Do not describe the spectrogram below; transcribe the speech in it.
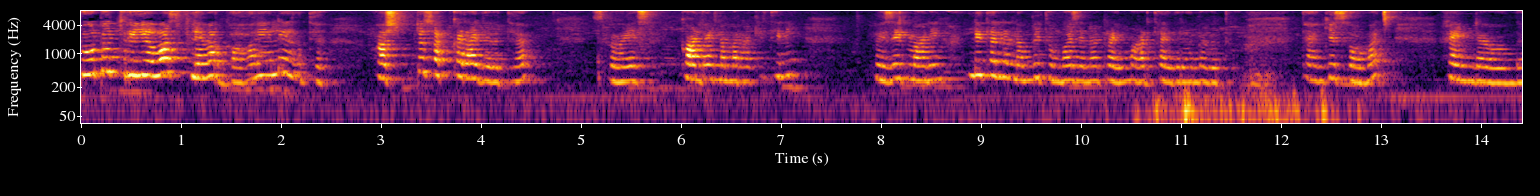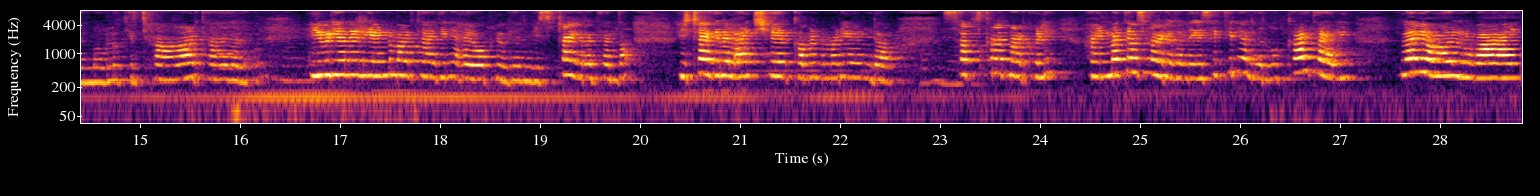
two to three hours flavour ಬಾಯಲ್ಲಿ ಇರುತ್ತೆ ಅಷ್ಟು ಸಕ್ಕರಾಗಿರುತ್ತೆ ಸೊ ಎಸ್ ಕಾಂಟ್ಯಾಕ್ಟ್ ನಂಬರ್ ಹಾಕಿರ್ತೀನಿ. ವಿಸಿಟ್ ಮಾಡಿ ಖಂಡಿತ ನನ್ನ ನಂಬಿ ತುಂಬ ಜನ ಟ್ರೈ ಮಾಡ್ತಾ ಇದ್ದಾರೆ ಅಂತ ಗೊತ್ತು. Thank you so much and ನನ್ನ ಮಗಳು ಕಿರ್ಚಾಡ್ತಾ ಇದ್ದಾಳೆ. ಈ ವಿಡಿಯೋನಲ್ಲಿ ಎಂಡ್ ಮಾಡ್ತಾ ಇದ್ದೀನಿ. ಐ ಹೋಪ್ ವಿಡಿಯೋ ನಿಮ್ಗೆ ಇಷ್ಟ ಆಗಿರುತ್ತೆ ಅಂತ. ಇಷ್ಟ ಆಗಿರೋ ಲೈಕ್ ಶೇರ್ ಕಮೆಂಟ್ ಮಾಡಿ ಆ್ಯಂಡ್ ಸಬ್ಸ್ಕ್ರೈಬ್ ಮಾಡ್ಕೊಳ್ಳಿ. ಆ್ಯಂಡ್ ಮತ್ತೆ ಹೊಸ ವಿಡಿಯೋದೊಂದಿಗೆ ಸಿಗ್ತೀನಿ. ಅಲ್ಲಿವರೆಗೂ ಕಾಯ್ತಾ ಇರಿ. Love you all bye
